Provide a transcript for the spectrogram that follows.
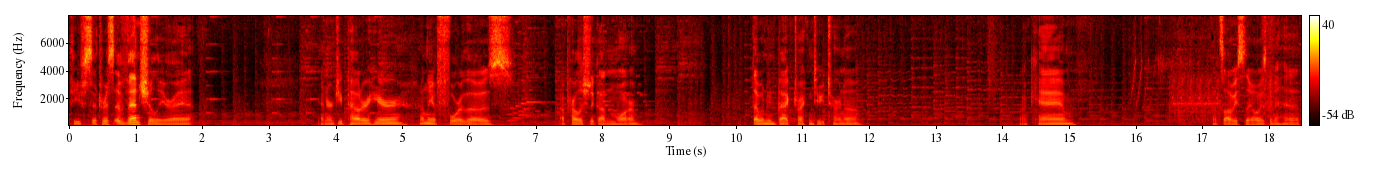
Thief Citrus? Eventually, right? Energy powder here. I only have four of those. I probably should have gotten more. That would mean backtracking to Eterna. Okay. That's obviously always gonna hit.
